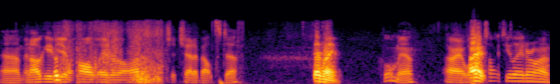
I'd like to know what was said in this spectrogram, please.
Um, and I'll give you a call later on and chit chat about stuff. Definitely. Cool, man. All right, well, All I'll talk to you later on.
